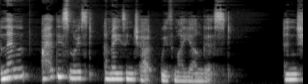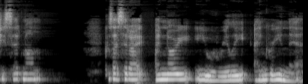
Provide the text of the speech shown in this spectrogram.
And then I had this most amazing chat with my youngest. And she said, Mum, because I said, I, I know you were really angry in there.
